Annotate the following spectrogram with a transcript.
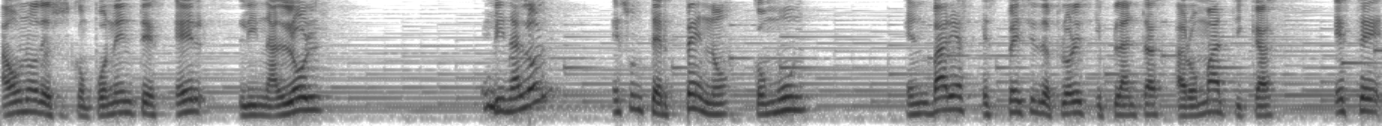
a uno de sus componentes, el linalol. El linalol es un terpeno común en varias especies de flores y plantas aromáticas. Este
